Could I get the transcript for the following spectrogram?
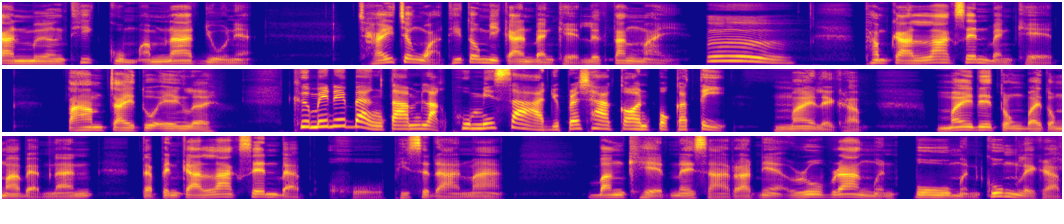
การเมืองที่กลุ่มอำนาจอยู่เนี่ย ใช้จังหวะที่ต้องมีการแบ่งเขตเลือกตั้งใหม่ อืมทำการลากเส้นแบ่งเขต ตามใจตัวเองเลย คือไม่ได้แบ่งตามหลักภูมิศาสตร์อยู่ประชากรปกติ ไม่เลยครับ ไม่ได้ตรงไปตรงมาแบบนั้น แต่เป็นการลากเส้นแบบโอ้โหพิสดารมาก บางเขตในสหรัฐเนี่ยรูปร่างเหมือนปูเหมือนกุ้งเลยครับ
